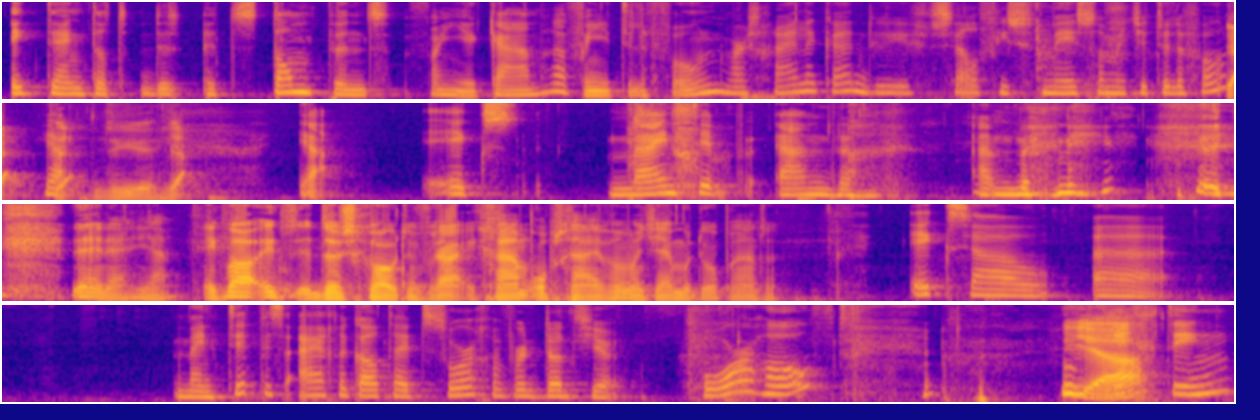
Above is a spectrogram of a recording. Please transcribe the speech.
Ik denk dat de, het standpunt van je camera, van je telefoon waarschijnlijk, hè, doe je selfies meestal met je telefoon? Ja, ja. doe je. Ja. Ik, s- mijn tip aan de... Aan de nee. Nee, nee, ja. Ik wou, ik, dus grote vraag. Ik ga hem opschrijven, want jij moet doorpraten. Ik zou... eh, mijn tip is eigenlijk altijd zorgen voor dat je voorhoofd richting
